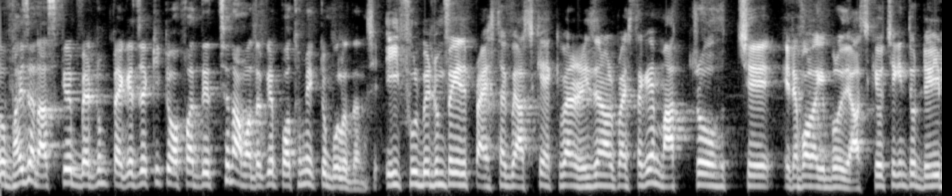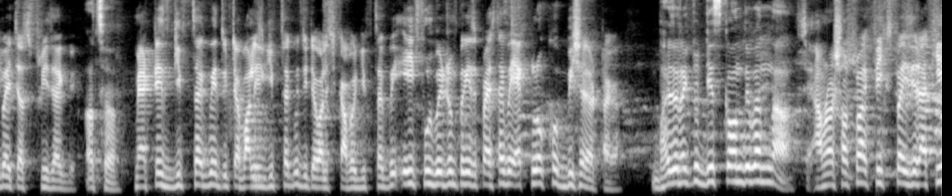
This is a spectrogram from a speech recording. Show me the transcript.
তো ভাইজান আজকে বেডরুম প্যাকেজে কি কি অফার দিচ্ছেন? আমাদেরকে প্রথমে একটু বলে দেন। এই ফুল বেডরুম প্যাকেজের প্রাইস থাকবে আজকে একেবারে রিজনেবল প্রাইস থাকবে মাত্র হচ্ছে এটা বলা বলে দিই আজকে হচ্ছে কিন্তু ডেলি বাই চার্জ ফ্রি থাকবে। আচ্ছা। ম্যাট্রেস গিফট থাকবে দুইটা বালিশ গিফট থাকবে দুইটা বালিশ কাপড় গিফট থাকবে এই ফুল বেডরুম প্যাকেজের প্রাইস থাকবে এক লক্ষ বিশ হাজার টাকা। ভাইজান একটু ডিসকাউন্ট দেবেন না? আচ্ছা, আমরা সবসময় ফিক্সড প্রাইসে রাখি।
